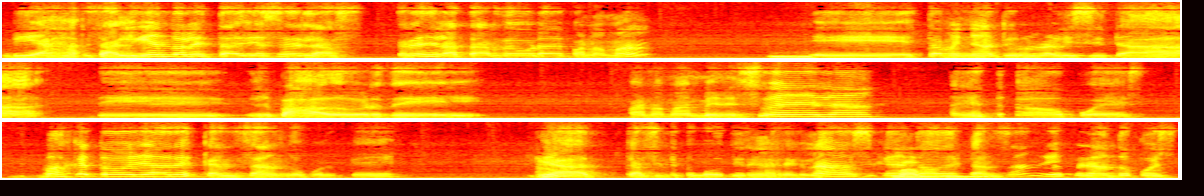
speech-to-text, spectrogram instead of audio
viaja, saliendo al estadio de las 3 de la tarde, hora de Panamá. Eh, esta mañana tuvieron una visita del embajador de Panamá en Venezuela. Han estado, pues, más que todo ya descansando, porque ya casi que todo tienen arreglado, así que han estado descansando y esperando pues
